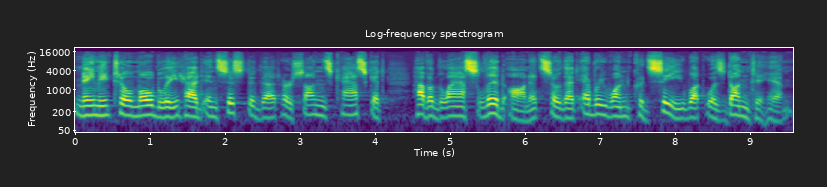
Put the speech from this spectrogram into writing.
Mamie Till Mobley had insisted that her son's casket have a glass lid on it so that everyone could see what was done to him.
